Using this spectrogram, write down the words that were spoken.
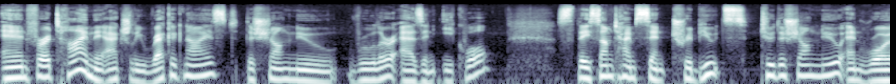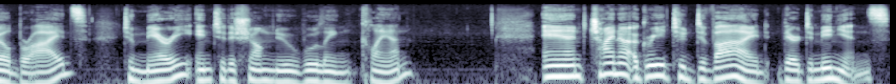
And for a time, they actually recognized the Xiongnu ruler as an equal. They sometimes sent tributes to the Xiongnu and royal brides to marry into the Xiongnu ruling clan. And China agreed to divide their dominions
